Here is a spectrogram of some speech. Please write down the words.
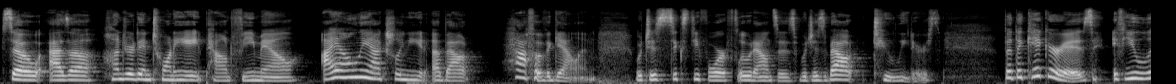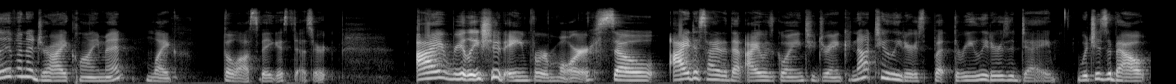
So, as a 128 pound female, I only actually need about half of a gallon, which is 64 fluid ounces, which is about two liters. But the kicker is if you live in a dry climate, like the Las Vegas desert, I really should aim for more. So I decided that I was going to drink not two liters, but three liters a day, which is about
